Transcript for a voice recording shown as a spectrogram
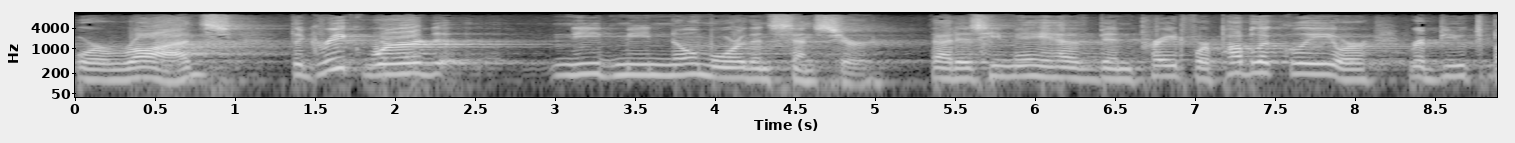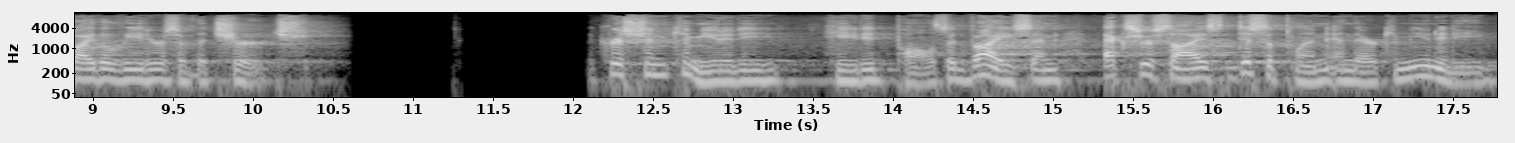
or rods, the Greek word need mean no more than censure. That is, he may have been prayed for publicly or rebuked by the leaders of the church. The Christian community heeded Paul's advice and exercised discipline in their community.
